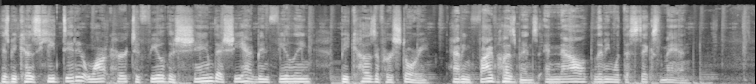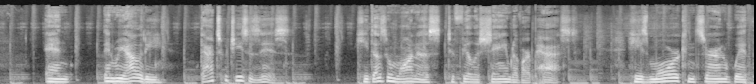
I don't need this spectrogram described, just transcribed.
is because he didn't want her to feel the shame that she had been feeling because of her story. having five husbands, and now living with the sixth man. And in reality, that's who Jesus is. He doesn't want us to feel ashamed of our past. He's more concerned with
